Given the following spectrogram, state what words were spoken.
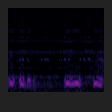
嗯嗯嗯嗯嗯嗯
